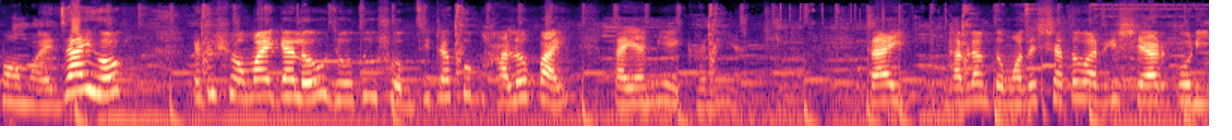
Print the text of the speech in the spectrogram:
সময়। যাই হোক, একটু সময় গেলেও যেহেতু সবজিটা খুব ভালো পাই, তাই আমি এখানেই আছি। তাই ভাবলাম তোমাদের সাথেও আজকে শেয়ার করি।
